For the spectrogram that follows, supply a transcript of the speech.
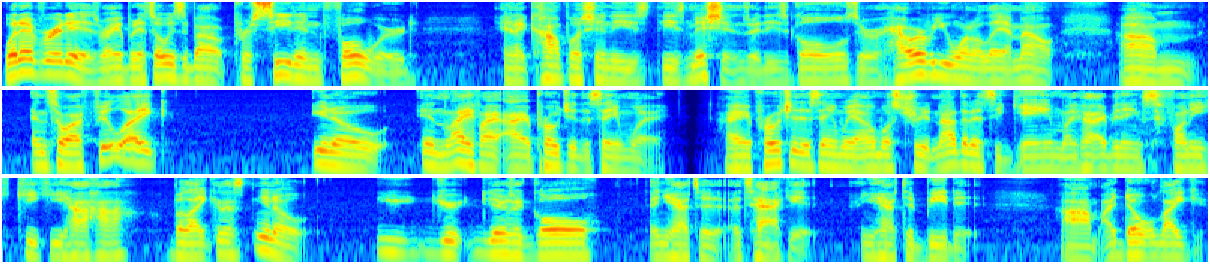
whatever it is, right? But it's always about proceeding forward and accomplishing these these missions or these goals or however you want to lay them out. Um, and so I feel like you know in life I, I approach it the same way. I approach it the same way. I almost treat it not that it's a game, like how everything's funny, kiki, haha, but like this, you know, you you're, there's a goal and you have to attack it and you have to beat it. Um, I don't like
